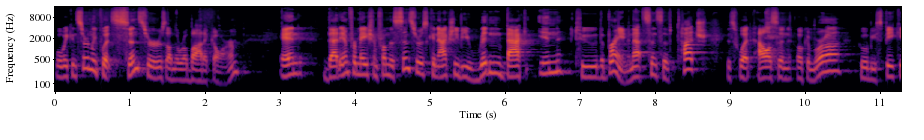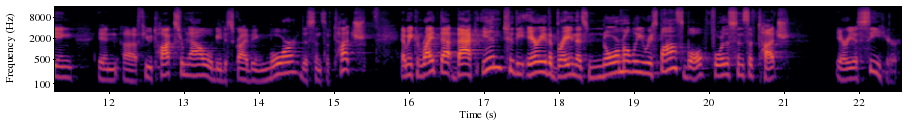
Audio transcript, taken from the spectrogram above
Well, we can certainly put sensors on the robotic arm, and that information from the sensors can actually be written back into the brain. And that sense of touch is what Allison Okamura, who will be speaking in a few talks from now, will be describing more the sense of touch. And we can write that back into the area of the brain that's normally responsible for the sense of touch, area C here.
